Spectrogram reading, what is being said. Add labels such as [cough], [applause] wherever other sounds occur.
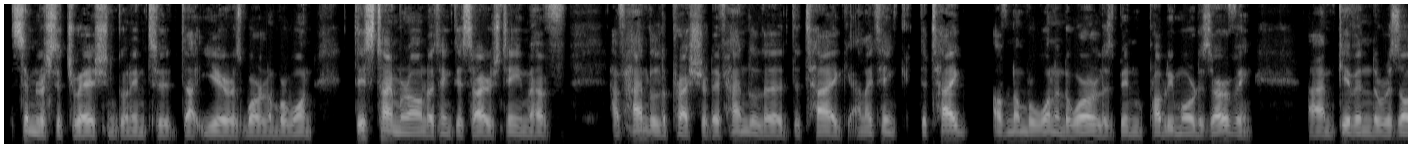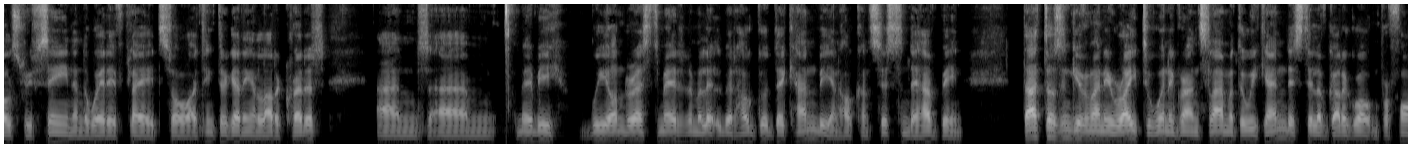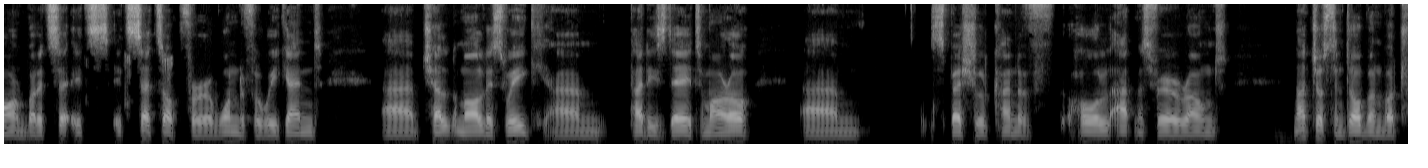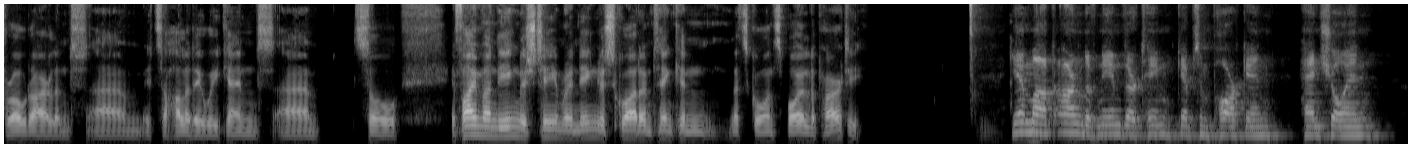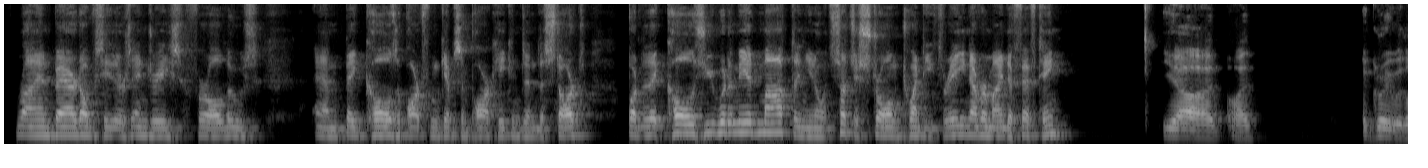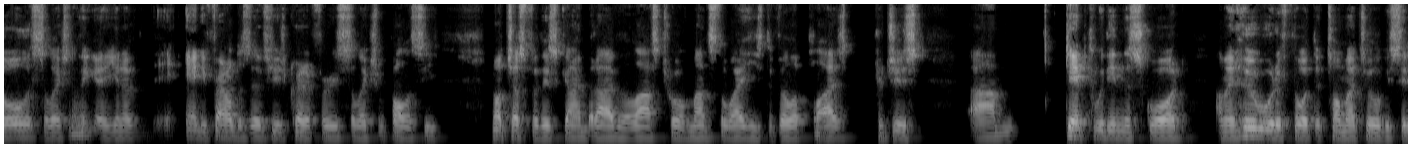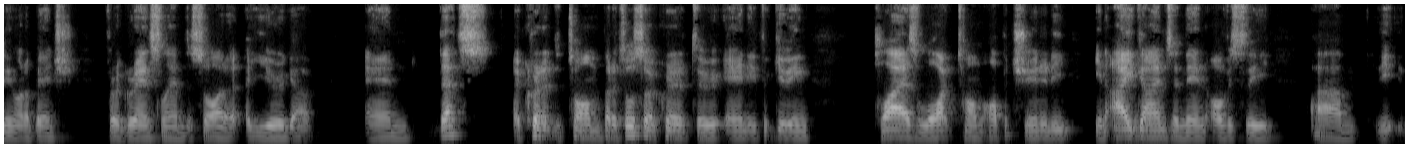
similar situation going into that year as world number one. This time around, I think this Irish team have have handled the pressure. They've handled the, the tag, and I think the tag of number one in the world has been probably more deserving, um, given the results we've seen and the way they've played. So I think they're getting a lot of credit, and um, maybe we underestimated them a little bit how good they can be and how consistent they have been that doesn't give them any right to win a Grand Slam at the weekend. They still have got to go out and perform, but it's it's it sets up for a wonderful weekend. Uh, Cheltenham all this week, um, Paddy's Day tomorrow. Um, special kind of whole atmosphere around, not just in Dublin but throughout Ireland. Um, it's a holiday weekend, um, so if I'm on the English team or in the English squad, I'm thinking let's go and spoil the party. Yeah, Matt, Ireland have named their team. Gibson Park in, Henshaw in, Ryan Baird. Obviously, there's injuries for all those um, big calls apart from Gibson Park. He comes in to start. But the calls you would have made, Matt, and you know, it's such a strong 23, never mind a 15. Yeah, I, I agree with all the selection. I think, uh, you know, Andy Farrell deserves huge credit for his selection policy, not just for this game, but over the last 12 months, the way he's developed players, produced um, depth within the squad. I mean, who would have thought that Tom O'Toole would be sitting on a bench for a Grand Slam decider a year ago? And that's a credit to Tom, but it's also a credit to Andy for giving players like Tom opportunity in A games and then obviously um,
